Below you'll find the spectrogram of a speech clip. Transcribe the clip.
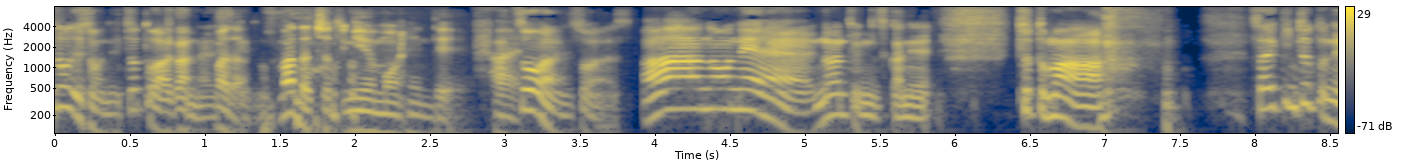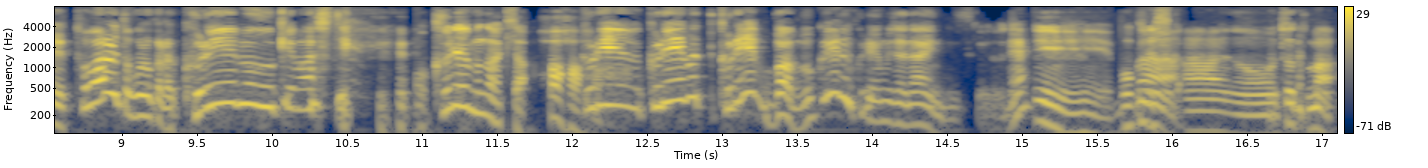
どうでしょうね。ちょっとわかんないでますだけど。、まだちょっと入門編で。はい。そうなんです、そうなんです。あのね、なんていうんですかね。ちょっとまあ、最近ちょっとね、とあるところからクレームを受けまして、おクレームが来た。ははは。クレーム、クレーム、クレーム、まあ僕へのクレームじゃないんですけどね。ええええ、僕ですか。まあ、あの、ちょっとまあ、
